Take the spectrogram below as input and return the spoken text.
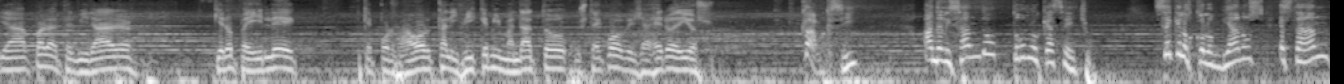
ya para terminar, quiero pedirle que por favor califique mi mandato usted como mensajero de Dios. Claro que sí. Analizando todo lo que has hecho, sé que los colombianos estarán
